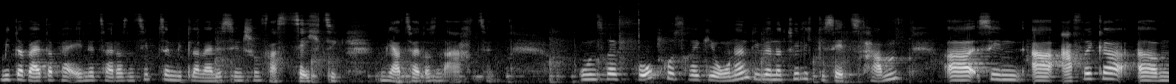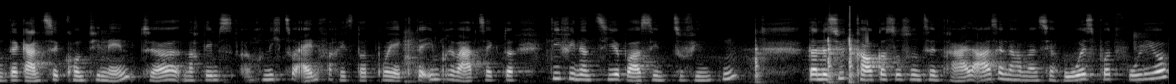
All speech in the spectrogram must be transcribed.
Mitarbeiter per Ende 2017. Mittlerweile sind schon fast 60 im Jahr 2018. Unsere Fokusregionen, die wir natürlich gesetzt haben, sind äh, Afrika, ähm, der ganze Kontinent, nachdem es auch nicht so einfach ist, dort Projekte im Privatsektor, die finanzierbar sind, zu finden. Dann der Südkaukasus und Zentralasien, da haben wir ein sehr hohes Portfolio.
